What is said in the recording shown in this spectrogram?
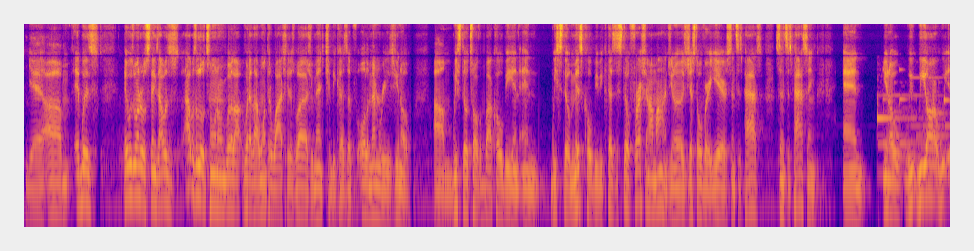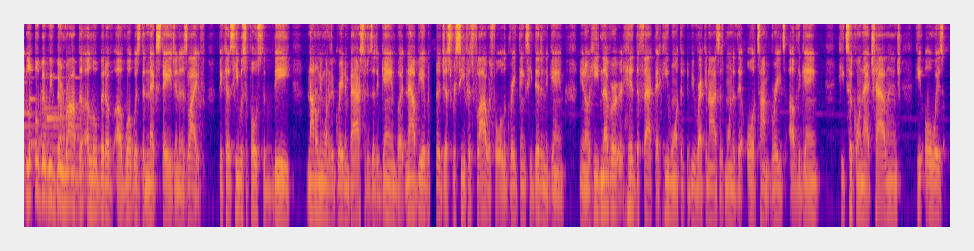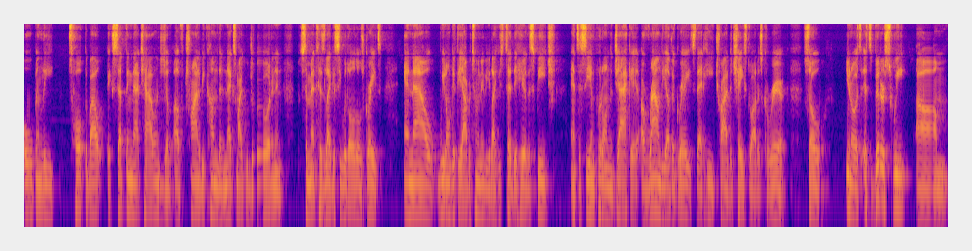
Yeah, um, it was it was one of those things. I was I was a little torn on whether I, whether I wanted to watch it as well as you mentioned because of all the memories. You know, um, we still talk about Kobe and and we still miss Kobe because it's still fresh in our minds. You know, it's just over a year since his pass since his passing, and you know we we are we, a little bit we've been robbed a, a little bit of of what was the next stage in his life because he was supposed to be not only one of the great ambassadors of the game, but now be able to just receive his flowers for all the great things he did in the game. You know, he never hid the fact that he wanted to be recognized as one of the all-time greats of the game. He took on that challenge. He always openly talked about accepting that challenge of, of trying to become the next Michael Jordan and cement his legacy with all those greats. And now we don't get the opportunity, like you said, to hear the speech and to see him put on the jacket around the other greats that he tried to chase throughout his career. So, you know, it's it's bittersweet. Um,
